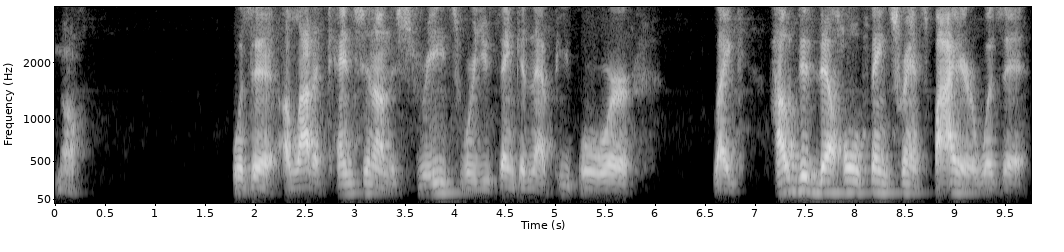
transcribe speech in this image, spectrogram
No, was it a lot of tension on the streets? Were you thinking that people were like, how did the whole thing transpire? Was it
